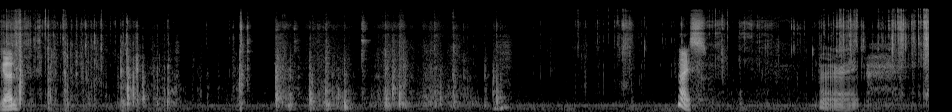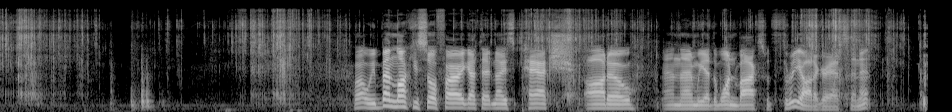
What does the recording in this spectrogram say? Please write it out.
That'd good. Nice. All right. Well, we've been lucky so far. I got that nice patch auto, and then we had the one box with three autographs in it.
